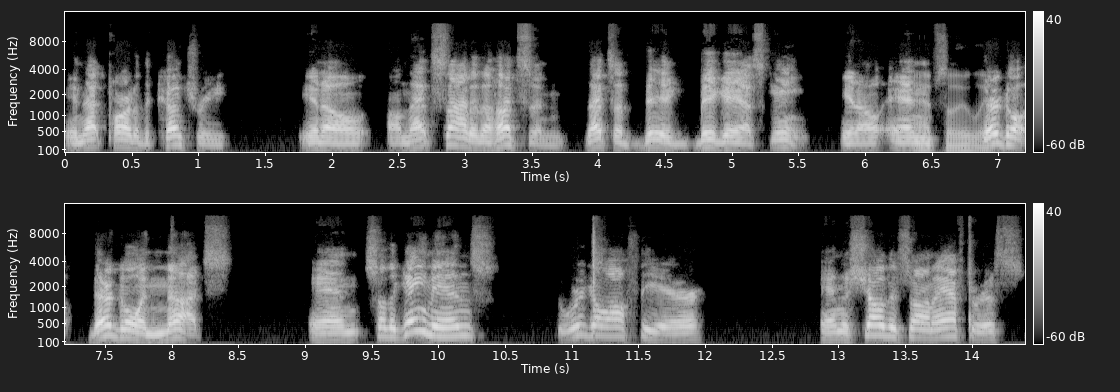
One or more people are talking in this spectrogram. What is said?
in that part of the country, you know, on that side of the Hudson, that's a big, big ass game, you know, and absolutely they're going they're going nuts. And so the game ends, we go off the air, and the show that's on after us,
